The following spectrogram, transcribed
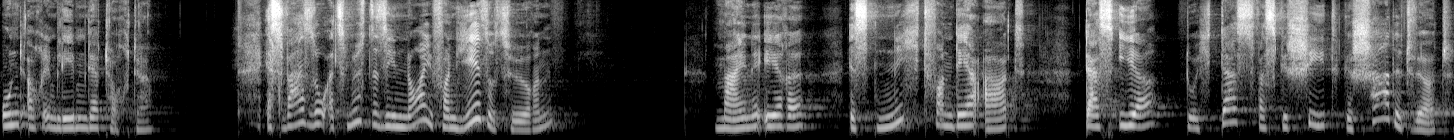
und auch im Leben der Tochter. Es war so, als müsste sie neu von Jesus hören. Meine Ehre ist nicht von der Art, dass ihr durch das, was geschieht, geschadet wird.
